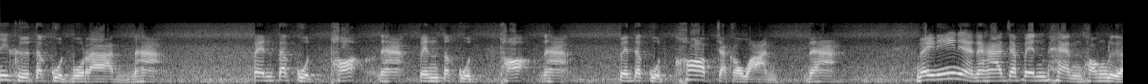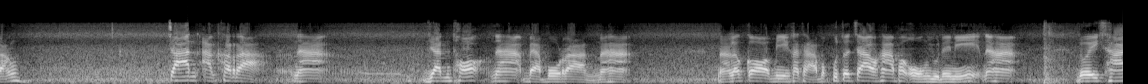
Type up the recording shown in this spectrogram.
นี่คือตะกุดโบราณนะฮะเป็นตะกุดเทาะนะฮะเป็นตะกุดเทาะนะฮะเป็นตะกุดครอบจักรวาลนะฮะในนี้เนี่ยนะฮะจะเป็นแผ่นทองเหลือง จานอักขระนะฮะยันเทาะนะฮะแบบโบราณนะฮะนะแล้วก็มีคาถาพระพุทธเจ้าห้าพระองค์อยู่ในนี้นะฮะโดยใช้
